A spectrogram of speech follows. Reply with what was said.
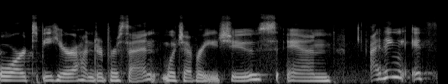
or to be here 100% whichever you choose. And i think it's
